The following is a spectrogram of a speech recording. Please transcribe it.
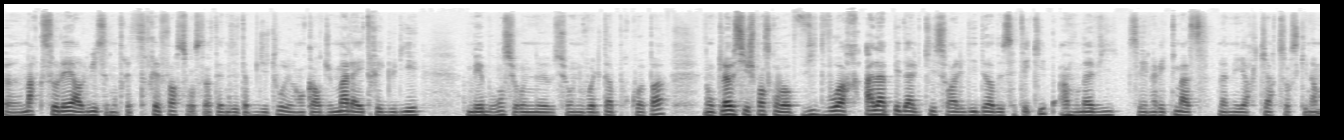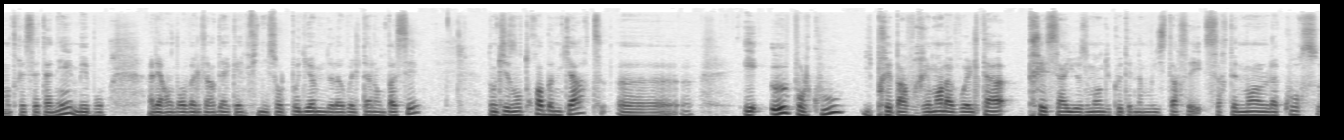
Marc Soler, lui, s'est montré très fort sur certaines étapes du tour. Il a encore du mal à être régulier. Mais bon, sur une, sur une Vuelta, pourquoi pas. Donc là aussi, je pense qu'on va vite voir à la pédale qui sera le leader de cette équipe. À mon avis, c'est Enric Mas, la meilleure carte sur ce qu'il a montré cette année. Mais bon, Alejandro Valverde a quand même fini sur le podium de la Vuelta l'an passé. Donc ils ont trois bonnes cartes. Euh, et eux, pour le coup, ils préparent vraiment la Vuelta très sérieusement du côté de la Movistar. C'est certainement la course,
